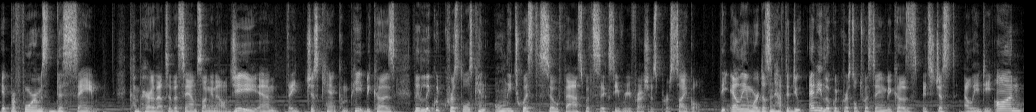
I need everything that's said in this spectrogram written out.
it performs the same. Compare that to the Samsung and LG, and they just can't compete because the liquid crystals can only twist so fast with 60 refreshes per cycle. The Alienware doesn't have to do any liquid crystal twisting because it's just LED on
